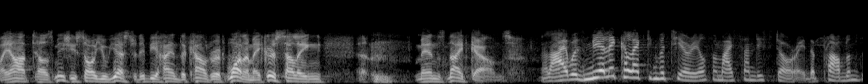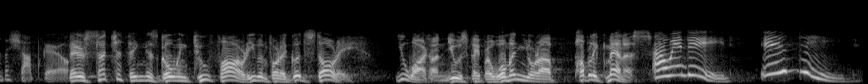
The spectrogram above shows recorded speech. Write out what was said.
My aunt tells me she saw you yesterday behind the counter at Wanamaker selling uh, men's nightgowns. Well, I was merely collecting material for my Sunday story, The Problems of a Shop Girl. There's such a thing as going too far, even for a good story. You aren't a newspaper woman, you're a public menace. Oh, indeed. Indeed.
